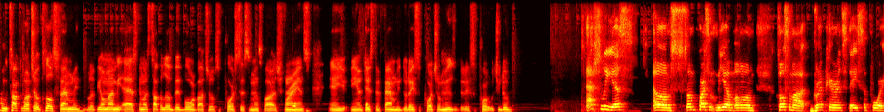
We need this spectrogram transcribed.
We talked about your close family but if you don't mind me asking let's talk a little bit more about your support system as far as friends and your, your distant family. Do they support your music? Do they support what you do? Actually yes um some parts of me um, um close to my grandparents they support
